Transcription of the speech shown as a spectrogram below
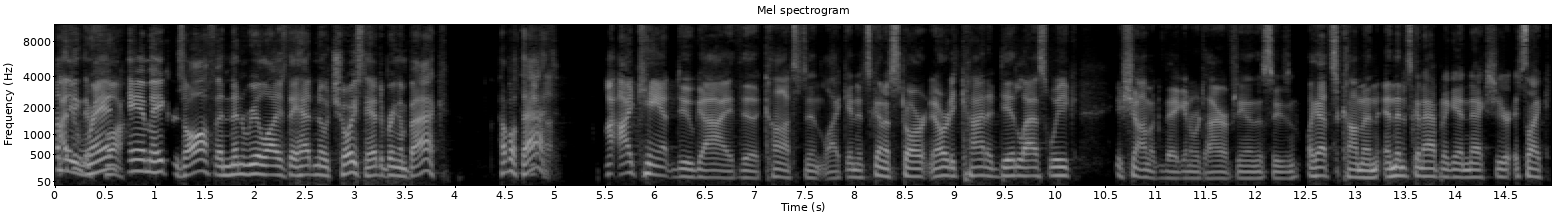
I they think ran fucked. Cam Akers off and then realized they had no choice. They had to bring him back. How about that? Uh, I, I can't do guy the constant like, and it's going to start. It already kind of did last week. Is Sean McVay going to retire at the end of the season? Like that's coming, and then it's going to happen again next year. It's like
